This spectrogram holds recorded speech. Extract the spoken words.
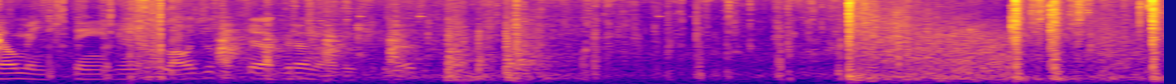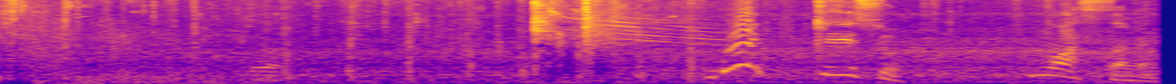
Realmente, tem gente lá onde eu botei a granada, tá ligado? Ui, que isso? Nossa, velho.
